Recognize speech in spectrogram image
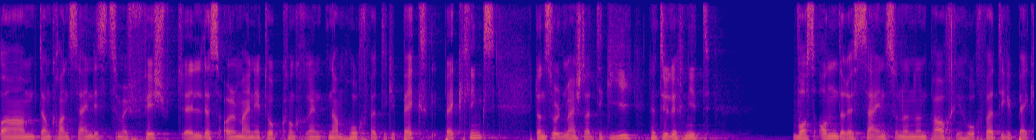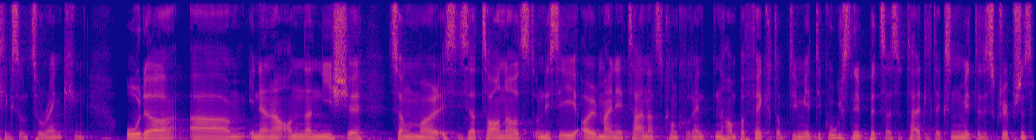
ähm, dann kann es sein, dass ich zum Beispiel feststelle, dass all meine Top-Konkurrenten haben hochwertige Back Backlinks, dann sollte meine Strategie natürlich nicht was anderes sein, sondern dann brauche ich hochwertige Backlinks, um zu ranken. Oder ähm, in einer anderen Nische, sagen wir mal, es ist ein Zahnarzt und ich sehe, all meine Zahnarztkonkurrenten haben perfekt optimierte Google-Snippets, also Title Text und Meta-Descriptions,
